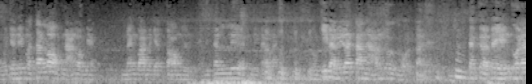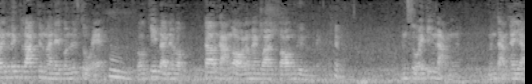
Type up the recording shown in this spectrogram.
ผมจะนึกว่าถ้าลอกหนังออกเนี่ย แมงวันมันจะตอมอยู่มีทั้งเลือดมีทั้งอะไรผมคิดแบบนี้แล้วการหามันก็โกรธไปถ้าเกิดไปเห็นคนแล้วนึกรักขึ้นมาในคนที่สวยอะอืมผมคิดแบบนี้บอกถ้าเอาหนังออกแล้วแมงวันตอมหึงเลยมันสวยจริงหนังเหมือนถังขยะ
